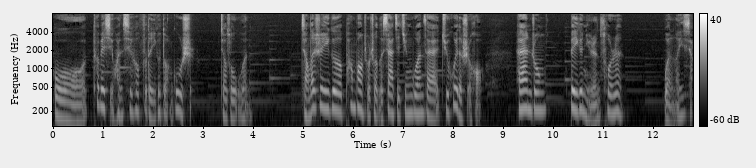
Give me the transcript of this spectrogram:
我特别喜欢契诃夫的一个短故事，叫做《吻》，讲的是一个胖胖丑丑的夏季军官在聚会的时候，黑暗中被一个女人错认，吻了一下。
